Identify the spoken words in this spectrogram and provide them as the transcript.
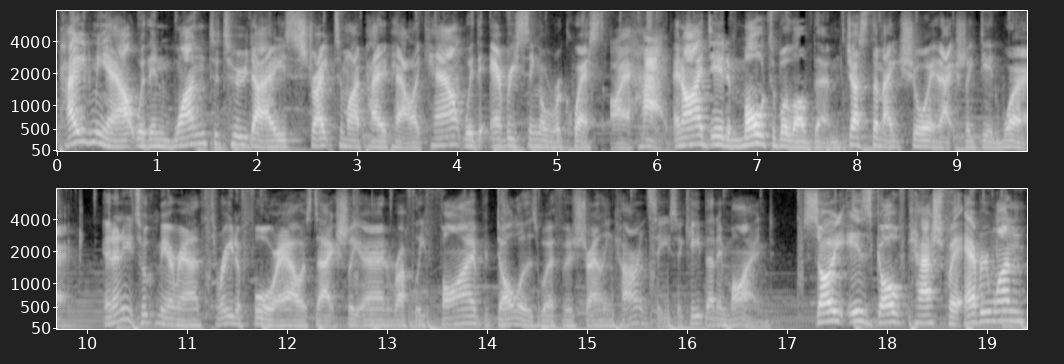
paid me out within one to two days straight to my PayPal account with every single request I had. And I did multiple of them just to make sure it actually did work. It only took me around three to four hours to actually earn roughly $5 worth of Australian currency, so keep that in mind. So is Golf Cash for everyone?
